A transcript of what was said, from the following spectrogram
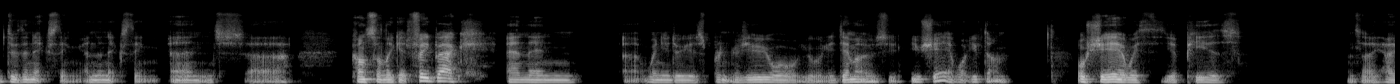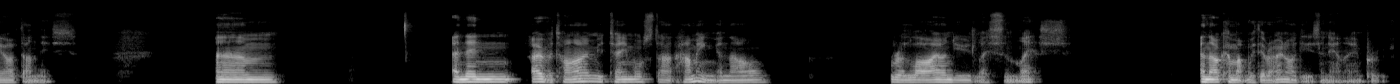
do the next thing and the next thing, and uh, constantly get feedback. And then uh, when you do your sprint review or your, your demos, you, you share what you've done, or share with your peers, and say, "Hey, I've done this." Um, and then over time, your team will start humming and they'll rely on you less and less. And they'll come up with their own ideas and how they improve.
